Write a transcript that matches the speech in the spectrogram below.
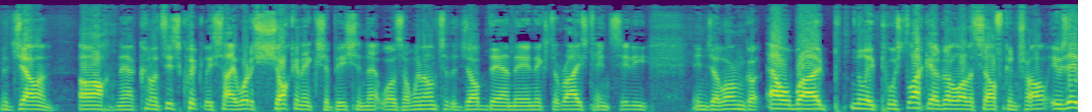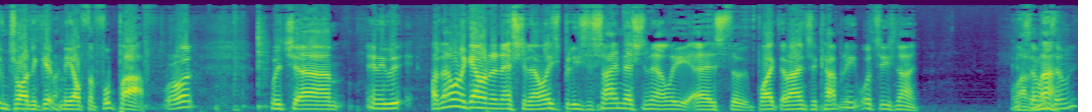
Magellan. Oh, now can I just quickly say what a shocking exhibition that was? I went on to the job down there next to Race Tent City in Geelong, got elbowed, nearly pushed. Lucky I've got a lot of self control. He was even trying to get me off the footpath, right? Which um, and he was. I don't want to go into nationalities, but he's the same nationality as the bloke that owns the company. What's his name? Can I someone know. tell me?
